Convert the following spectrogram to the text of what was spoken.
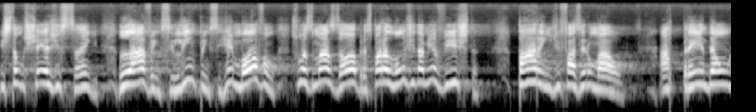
estão cheias de sangue. Lavem-se, limpem-se, removam suas más obras para longe da minha vista. Parem de fazer o mal. Aprendam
